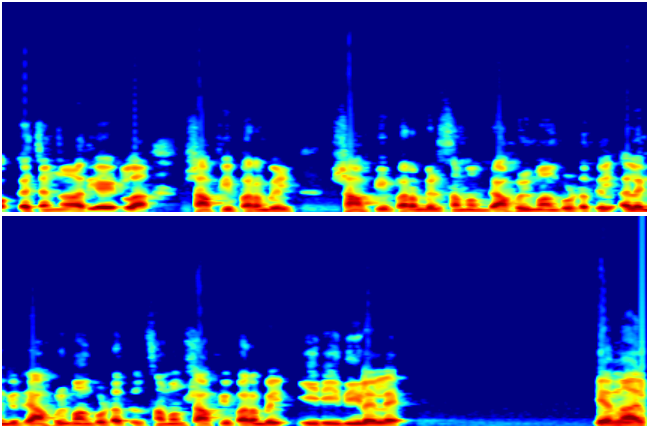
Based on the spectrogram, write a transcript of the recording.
ഒക്കച്ചങ്ങാതിയായിട്ടുള്ള ഷാഫി പറമ്പിൽ. ഷാഫി പറമ്പിൽ സമം രാഹുൽ മാങ്കൂട്ടത്തിൽ അല്ലെങ്കിൽ രാഹുൽ മാങ്കൂട്ടത്തിൽ സമം ഷാഫി പറമ്പിൽ ഈ രീതിയിലല്ലേ? എന്നാൽ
